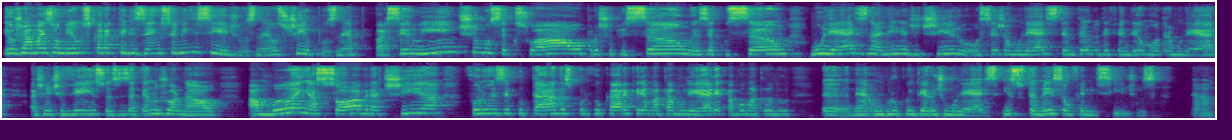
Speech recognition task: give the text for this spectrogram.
eu já mais ou menos caracterizei os feminicídios, né, os tipos, né, parceiro íntimo, sexual, prostituição, execução, mulheres na linha de tiro, ou seja, mulheres tentando defender uma outra mulher, a gente vê isso às vezes até no jornal, a mãe, a sogra, a tia foram executadas porque o cara queria matar a mulher e acabou matando, eh, né, um grupo inteiro de mulheres, isso também são femicídios, né.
